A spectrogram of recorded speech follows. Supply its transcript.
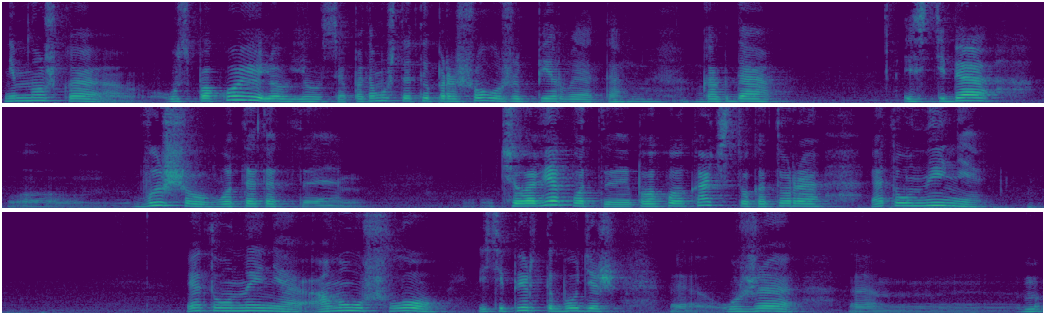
немножко успокоился, потому что ты прошел уже первый этап, mm-hmm. когда из тебя э, вышел вот этот э, человек, вот э, плохое качество, которое это уныние. Это уныние, оно ушло, и теперь ты будешь уже эм,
